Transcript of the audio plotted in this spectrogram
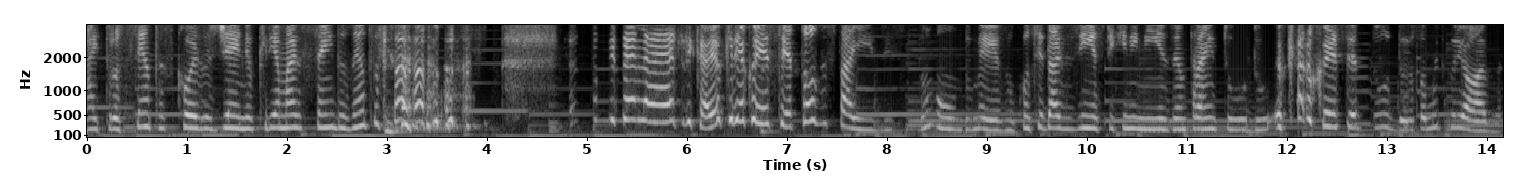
Ai, trocentas coisas, Jenny. Eu queria mais 100, 200 anos. Elétrica. Eu queria conhecer todos os países do mundo mesmo, com cidadezinhas pequenininhas, entrar em tudo. Eu quero conhecer tudo. Eu sou muito curiosa.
